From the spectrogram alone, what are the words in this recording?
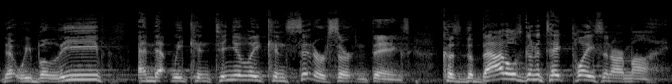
that we believe, and that we continually consider certain things because the battle is going to take place in our mind.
